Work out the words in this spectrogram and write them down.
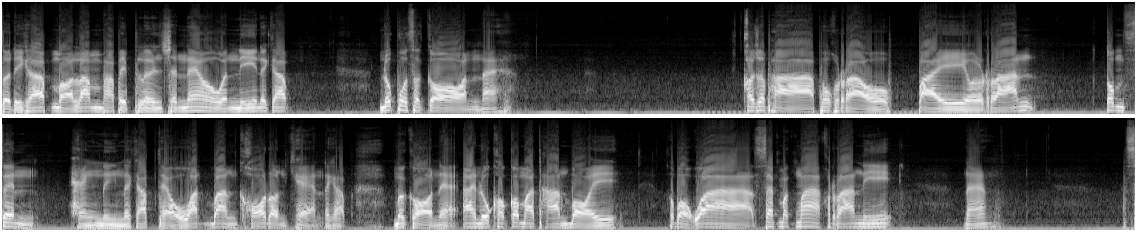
สวัสดีครับ หมอลำพาไปเพลินชาแนลวันนี้นะครับ นกพศกรนะ เขาจะพาพวกเราไปร้านต้มเส้นแห่งหนึ่งนะครับ แถววัดบ้านคอดอนแคนนะครับ เมื่อก่อนเนี่ยไอ้นกเขาก็มาทานบ่อย เขาบอกว่าแซ่บมากๆร้านนี้นะ แซ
